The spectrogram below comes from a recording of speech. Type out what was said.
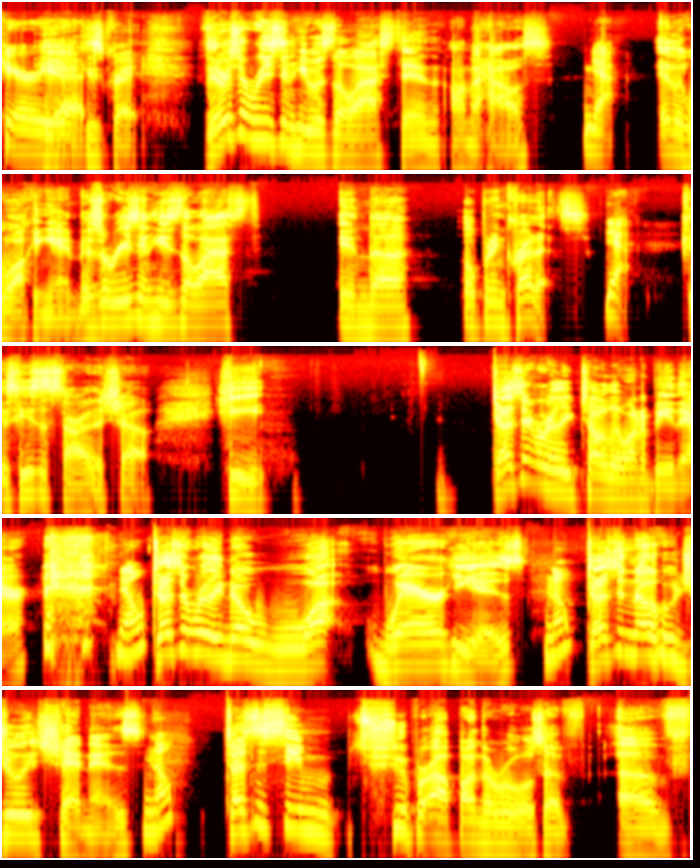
period. Yeah, he's great. There's a reason he was the last in on the house. Yeah. In the walking in. There's a reason he's the last in the opening credits. Yeah. Because he's the star of the show. He doesn't really totally want to be there. nope. Doesn't really know what where he is. Nope. Doesn't know who Julie Chen is. Nope. Doesn't seem super up on the rules of of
